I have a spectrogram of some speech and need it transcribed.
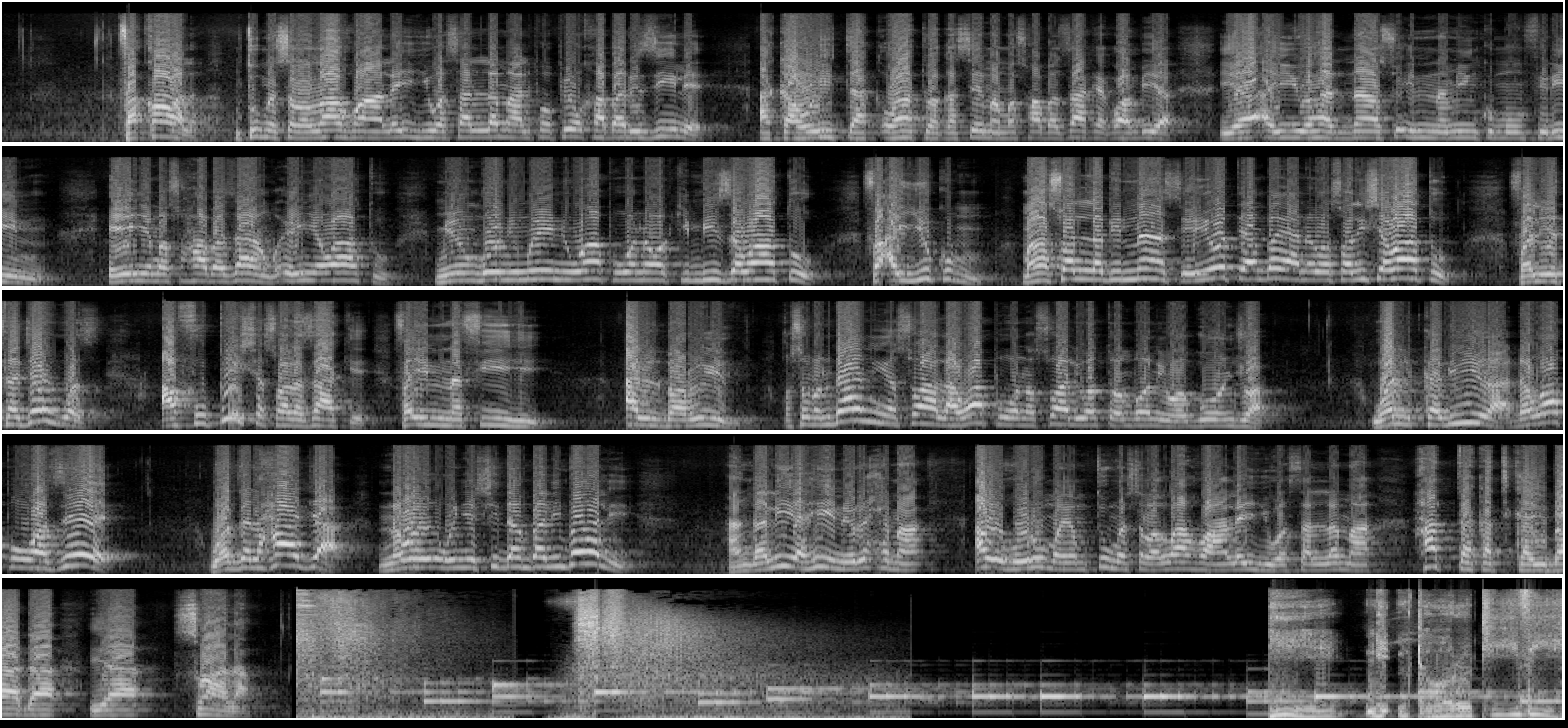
Faqala, Mtume sallallahu alaihi wasallam alipopewa habari zile akawaita watu akasema, masahaba zake akawambia, ya ayuha nasu inna minkum munfirin, enye masahaba zangu, enye watu, miongoni mwenu wapo wanawakimbiza watu. Fa ayukum ma salla binnas, yeyote ambaye anawaswalisha watu, falyatajawaz, afupisha swala zake, fa inna fihi albarid, kwa sababu ndani ya swala wapo wanaswali watu ambao ni wagonjwa, walkabira, na wapo wazee wadhalhaja na wenye shida mbalimbali. Angalia, hii ni rehma au huruma ya Mtume sallallahu alayhi wasallama hata katika ibada ya swala. Hii ni Mtoro TV.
